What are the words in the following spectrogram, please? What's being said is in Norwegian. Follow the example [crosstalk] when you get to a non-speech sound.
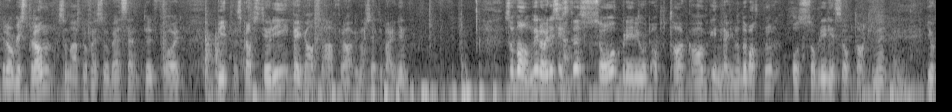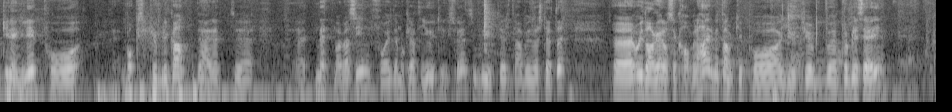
Roger Strand, som er professor ved Senter for vitenskapsteori, begge altså her fra Universitetet i Bergen. Som vanlig nå i det siste så blir det gjort opptak av innleggene og debatten, og så blir disse opptakene gjort tilgjengelig på Vox Publica. Det er et, eh, et nettmagasin for demokrati og ytringsfrihet som blir utdelt her ved universitetet. Eh, og i dag er også kamera her med tanke på YouTube-publisering.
